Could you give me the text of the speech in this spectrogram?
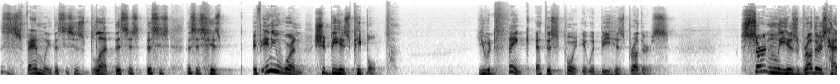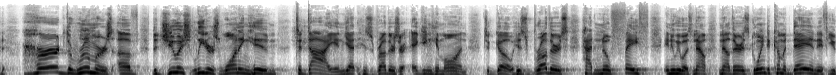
This is his family. This is his blood. This is, this is, this is his, if anyone should be his people, you would think at this point it would be his brothers. Certainly, his brothers had heard the rumors of the Jewish leaders wanting him to die, and yet his brothers are egging him on to go. His brothers had no faith in who he was. Now, now there is going to come a day, and if you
